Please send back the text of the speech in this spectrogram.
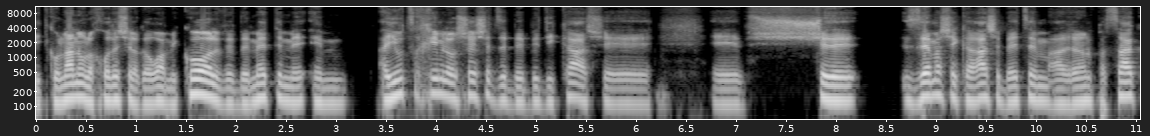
התכוננו לחודש של הגרוע מכל, ובאמת הם, הם היו צריכים לאושש את זה בבדיקה ש, שזה מה שקרה, שבעצם ההריון פסק,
